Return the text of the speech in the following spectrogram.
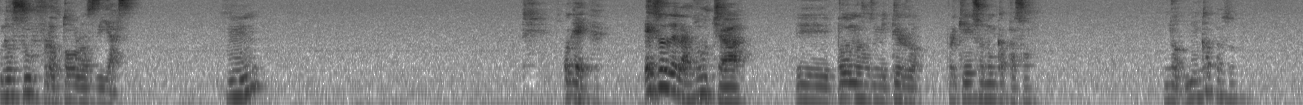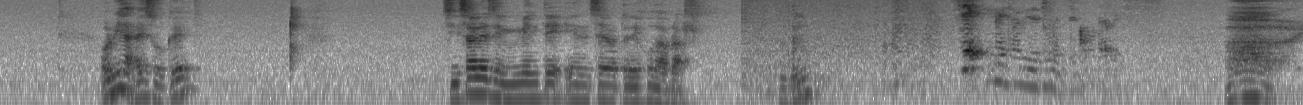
no sufro todos los días. ¿Mm? Ok, eso de la ducha, eh, podemos admitirlo, porque eso nunca pasó. No, nunca pasó. Olvida eso, ¿ok? Si sales de mi mente, en serio te dejo de hablar. Ay,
